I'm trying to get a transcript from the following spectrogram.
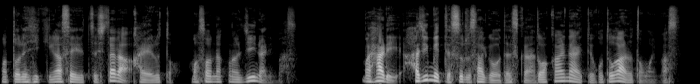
まあ、取引が成立したら買えると、まあ、そんな感じになります。まあ、やはり初めてする作業ですから分からないということがあると思います。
